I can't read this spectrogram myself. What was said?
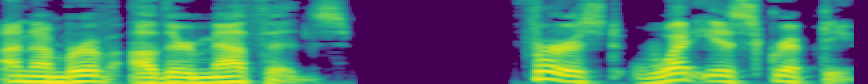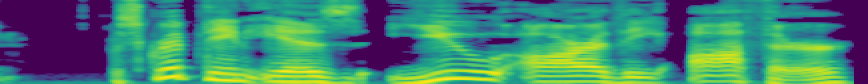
a number of other methods. First, what is scripting? Scripting is you are the author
